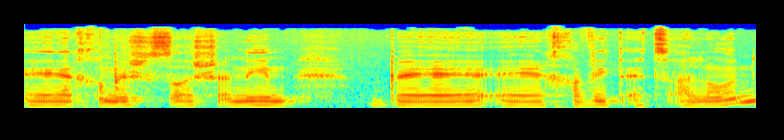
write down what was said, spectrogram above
אה, 15 שנים בחבית עץ אלון.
